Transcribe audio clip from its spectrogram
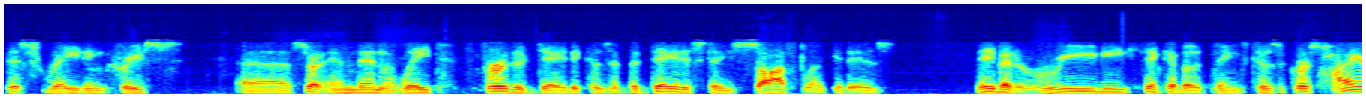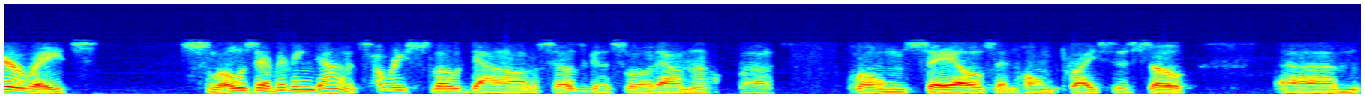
this rate increase, uh, and then await further data. Because if the data stays soft like it is, they better really think about things. Because of course, higher rates slows everything down. It's already slowed down auto sales. It's going to slow down uh, home sales and home prices. So um,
